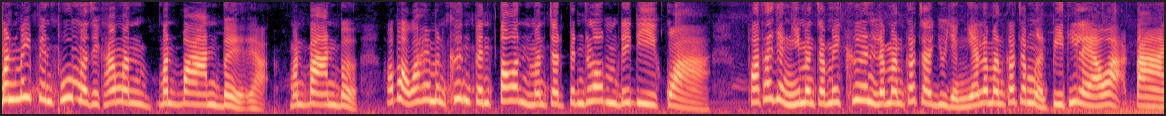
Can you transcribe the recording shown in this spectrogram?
มันไม่เป็นพุ่มมาสิคะมันมันบานเบะอะ มันบานเบอะเขาบอกว่าให้มันขึ้นเป็นต้นมันจะเป็นร่มได้ดีกว่า เพราะถ้าอย่างนี้มันจะไม่ขึ้นแล้วมันก็จะอยู่อย่างเงี้ยแล้วมันก็จะเหมือนปีที่แล้วอะตาย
